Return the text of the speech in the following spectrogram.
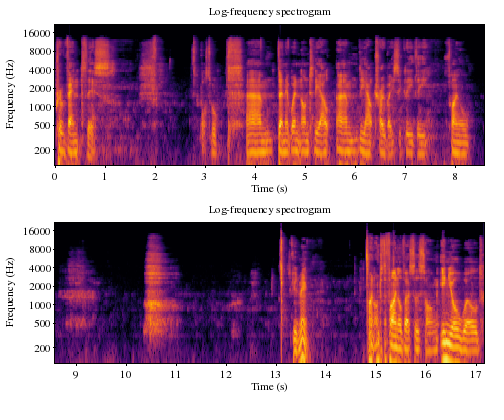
prevent this. Possible. Um, then it went on to the out, um, the outro, basically the final. Excuse me went on to the final verse of the song. In your world,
